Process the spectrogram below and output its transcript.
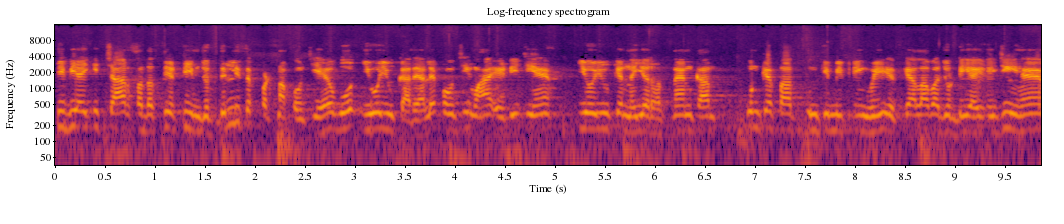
सीबीआई की चार सदस्यीय टीम जो दिल्ली से पटना पहुँची है, वो ईओयू कार्यालय पहुँची, वहाँ एडीजी हैं। ईओयू के नैयर हसनैन खान उनके साथ उनकी मीटिंग हुई। इसके अलावा जो डीआईजी हैं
